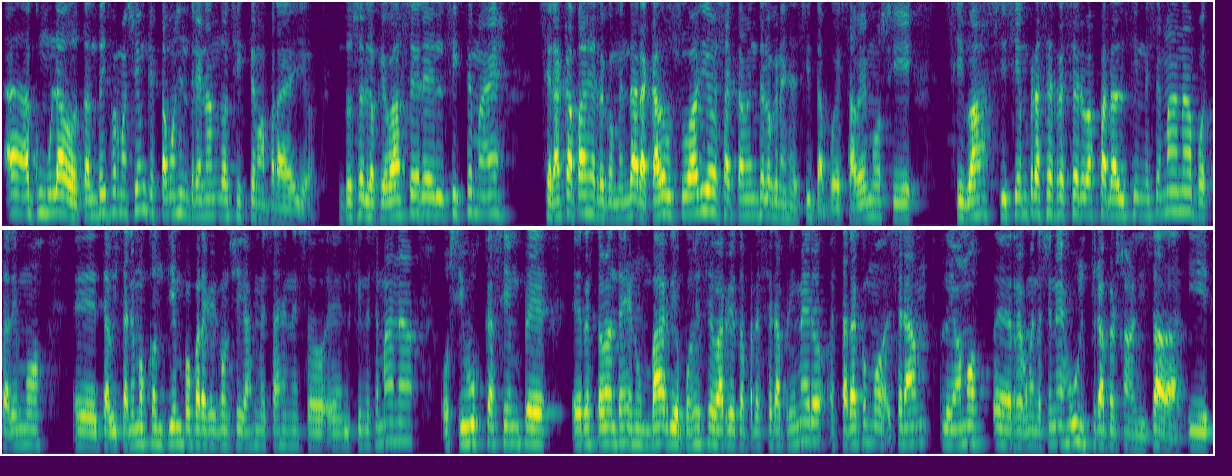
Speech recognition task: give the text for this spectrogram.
acumulado tanta información que estamos entrenando al sistema para ello. Entonces, lo que va a hacer el sistema es será capaz de recomendar a cada usuario exactamente lo que necesita. Pues sabemos si, si, vas, si siempre haces reservas para el fin de semana, pues estaremos, eh, te avisaremos con tiempo para que consigas mesas en, eso, en el fin de semana. O si buscas siempre eh, restaurantes en un barrio, pues ese barrio te aparecerá primero. Estará como, serán, lo llamamos eh, recomendaciones ultra personalizadas. Y,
